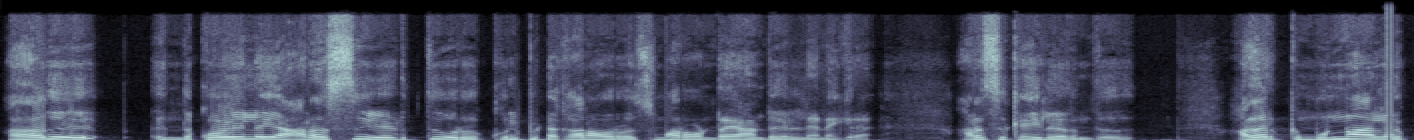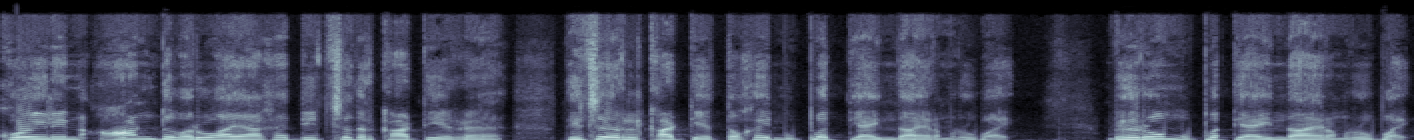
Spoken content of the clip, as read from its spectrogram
அதாவது இந்த கோயிலை அரசு எடுத்து ஒரு குறிப்பிட்ட காலம் ஒரு சுமார் ஒன்றரை ஆண்டுகள் நினைக்கிறேன் அரசு கையில் இருந்தது. அதற்கு முன்னால் கோயிலின் ஆண்டு வருவாயாக தீட்சிதர் காட்டிய தீட்சிதர்கள் காட்டிய தொகை முப்பத்தி ஐந்தாயிரம் ரூபாய். வெறும் முப்பத்தி ஐந்தாயிரம் ரூபாய்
